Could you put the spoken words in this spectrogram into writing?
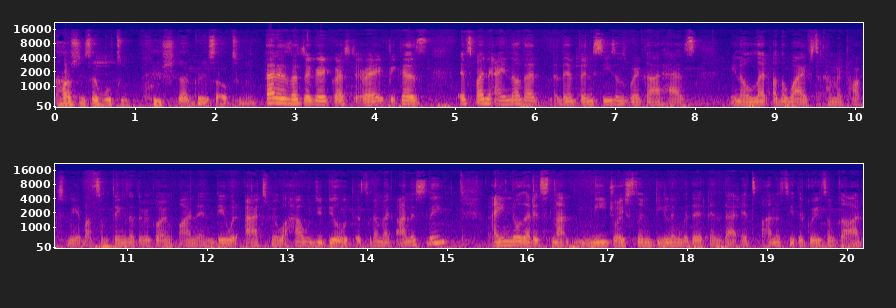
how she's able to push that grace out to me. That is such a great question, right? Because it's funny. I know that there have been seasons where God has, you know, let other wives to come and talk to me about some things that they were going on, and they would ask me, "Well, how would you deal with this?" And I'm like, honestly, I know that it's not me, Joycelyn, dealing with it, and that it's honestly the grace of God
